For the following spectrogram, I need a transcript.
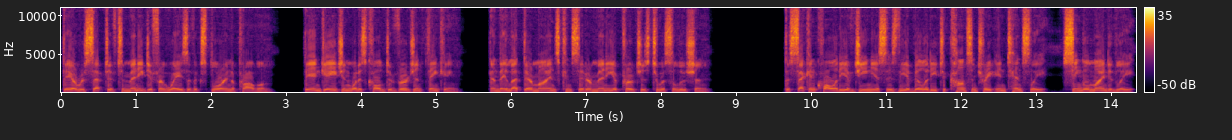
They are receptive to many different ways of exploring a problem. They engage in what is called divergent thinking, and they let their minds consider many approaches to a solution. The second quality of genius is the ability to concentrate intensely, single-mindedly,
